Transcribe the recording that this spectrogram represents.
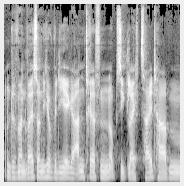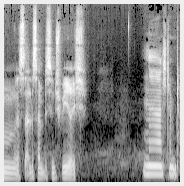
Und man weiß auch nicht, ob wir die Jäger antreffen, ob sie gleich Zeit haben. Das ist alles ein bisschen schwierig. Na, stimmt.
